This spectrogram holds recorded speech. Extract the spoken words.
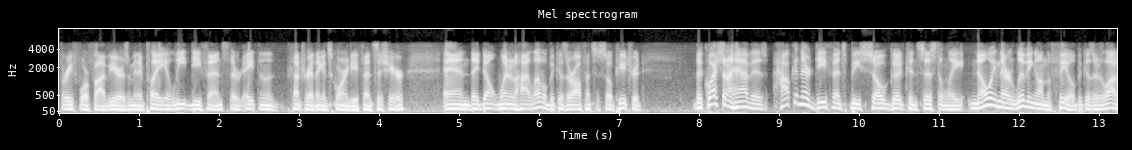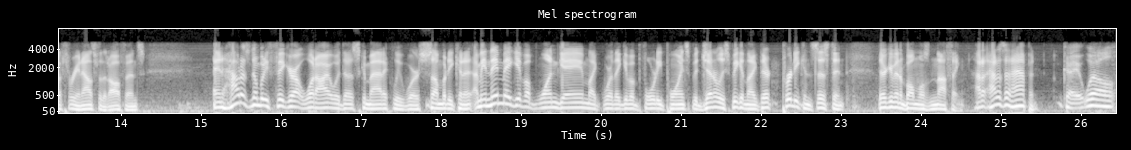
three, four, five years. I mean, they play elite defense. They're eighth in the country, I think, in scoring defense this year, and they don't win at a high level because their offense is so putrid. The question I have is, how can their defense be so good consistently, knowing they're living on the field because there's a lot of three and outs for that offense? And how does nobody figure out what Iowa does schematically where somebody can? I mean, they may give up one game like where they give up 40 points, but generally speaking, like they're pretty consistent. They're giving up almost nothing. How, do, how does that happen? Okay, well,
